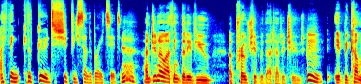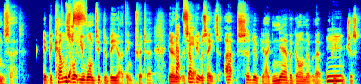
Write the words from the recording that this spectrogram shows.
I think the good should be celebrated. Yeah. And do you know, I think that if you approach it with that attitude, it becomes that. It becomes what Mm. You want it to be, I think, Twitter. You know, That's some it. Mm. people say it's absolutely, I'd never go on there without people just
